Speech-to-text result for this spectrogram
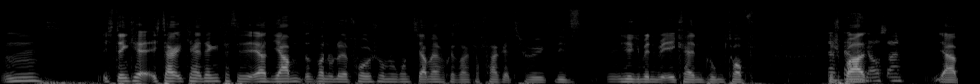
Mm, ich denke, ich denke tatsächlich eher, die haben, das war nur der vorgeschobene Grund, sie haben einfach gesagt, fuck it, hier gewinnen wir eh keinen Blumentopf. Wir das sparen. Kann auch sein. Ja,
